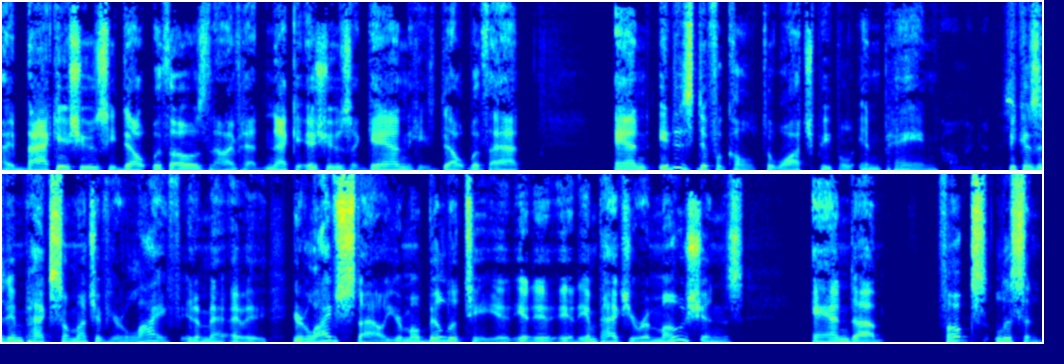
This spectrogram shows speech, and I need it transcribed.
I had back issues. He dealt with those. Now I've had neck issues again. He's dealt with that. And it is difficult to watch people in pain Oh my goodness! because it impacts so much of your life. It uh, your lifestyle, your mobility. It it, it, it impacts your emotions. And uh, folks, listen.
